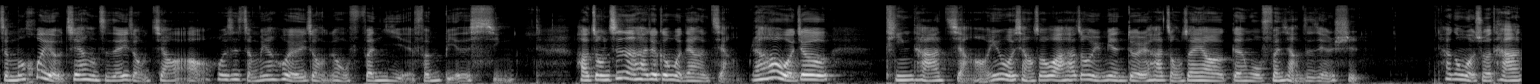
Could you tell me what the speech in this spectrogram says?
怎么会有这样子的一种骄傲，或者是怎么样会有一种那种分野分别的心？好，总之呢，他就跟我这样讲，然后我就听他讲哦，因为我想说，哇，他终于面对了，他总算要跟我分享这件事。他跟我说，他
